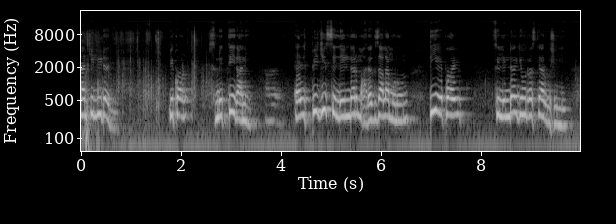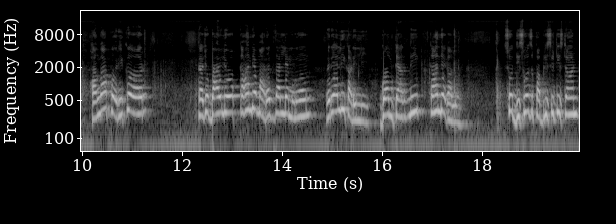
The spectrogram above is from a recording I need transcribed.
तांची लिडर ही. ही कोण? Smriti Irani. L P G cylinder म्हारग जाला म्हणून ती हे पळय सिलिंडर घेवन रस्त्यार बशिल्ली. हांगा पर्रीकर ताज्यो बायल्यो कांदे म्हारग जाल्ले म्हणून रॅली काडिल्ली गोमट्यांनी कांदे घालून. So this was a publicity stunt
